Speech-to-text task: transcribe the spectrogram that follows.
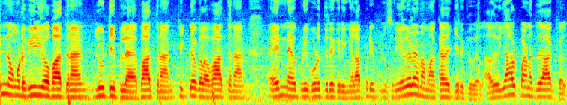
என்ன உங்களோட வீடியோ பார்த்துனான்? யூடியூப்பில் பார்த்துனான் டிக்டாக்கில் பார்த்துனான் என்ன இப்படி கொடுத்துருக்கிறீங்களா அப்படி இப்படின்னு சொல்லி ஏழை நம்ம கதைச்சிருக்குது அது யாழ்ப்பாணத்து ஆக்கள்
